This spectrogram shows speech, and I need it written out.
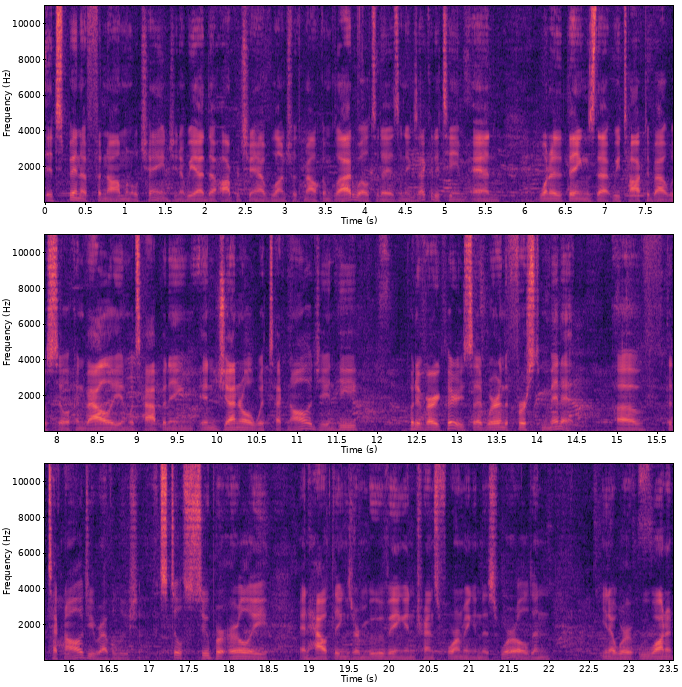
it's been a phenomenal change. You know, we had the opportunity to have lunch with Malcolm Gladwell today as an executive team, and one of the things that we talked about was Silicon Valley and what's happening in general with technology, and he put it very clear. He said, we're in the first minute of the technology revolution. It's still super early in how things are moving and transforming in this world. And you know, we're, we want to,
